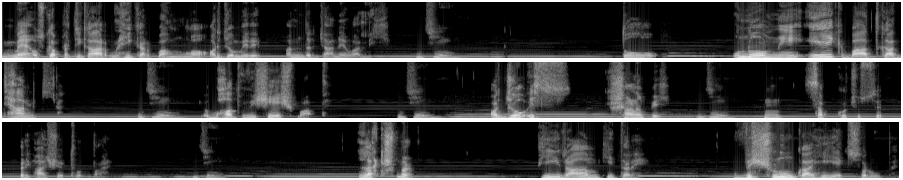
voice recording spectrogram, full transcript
मैं उसका प्रतिकार नहीं कर पाऊँगा और जो मेरे अंदर जाने वाली है। जी। तो उन्होंने एक बात का ध्यान किया। जी। जो बहुत विशेष बात है। जी। और जो इस क्षण पे जी। हम्म, सब कुछ उससे परिभाषित होता है। जी। लक्ष्मण भी राम की तरह विष्णु का ही एक स्वरूप है।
